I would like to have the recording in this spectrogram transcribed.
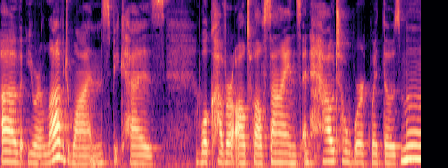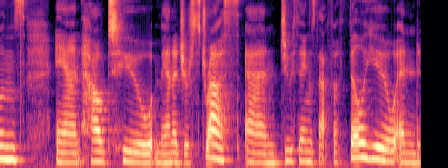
of your loved ones because we'll cover all 12 signs and how to work with those moons and how to manage your stress and do things that fulfill you and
